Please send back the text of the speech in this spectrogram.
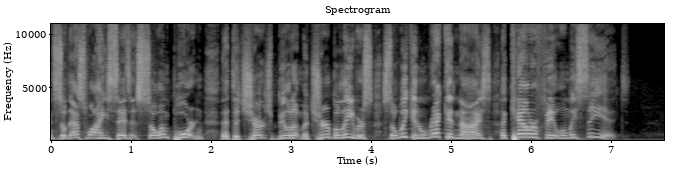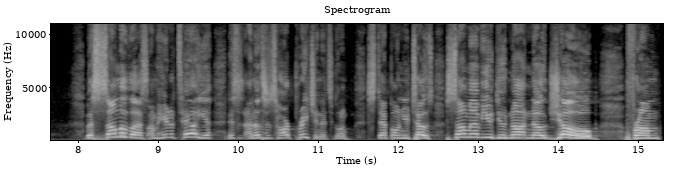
And so that's why he says it's so important that the church build up mature believers so we can recognize a counterfeit when we see it. But some of us, I'm here to tell you, this is I know this is hard preaching, it's going to step on your toes. Some of you do not know Job from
